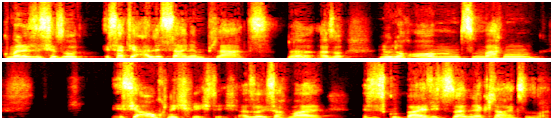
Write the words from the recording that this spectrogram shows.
Guck mal, das ist ja so, es hat ja alles seinen Platz. Ne? Also nur noch Om zu machen, ist ja auch nicht richtig. Also ich sag mal, es ist gut bei sich zu sein, in der Klarheit zu sein.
